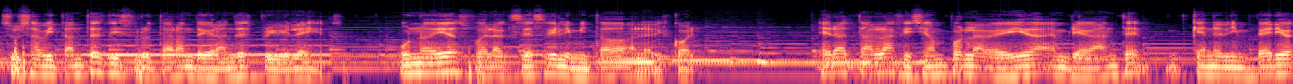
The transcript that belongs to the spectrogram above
sus habitantes disfrutaron de grandes privilegios. Uno de ellos fue el acceso ilimitado al alcohol. Era tal la afición por la bebida embriagante que en el imperio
